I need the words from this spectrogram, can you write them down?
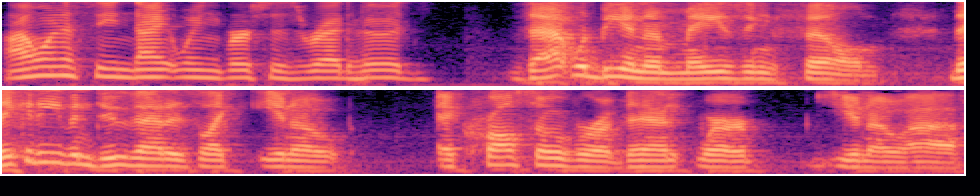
I want to see Nightwing versus Red Hood. That would be an amazing film. They could even do that as like you know a crossover event where you know uh,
